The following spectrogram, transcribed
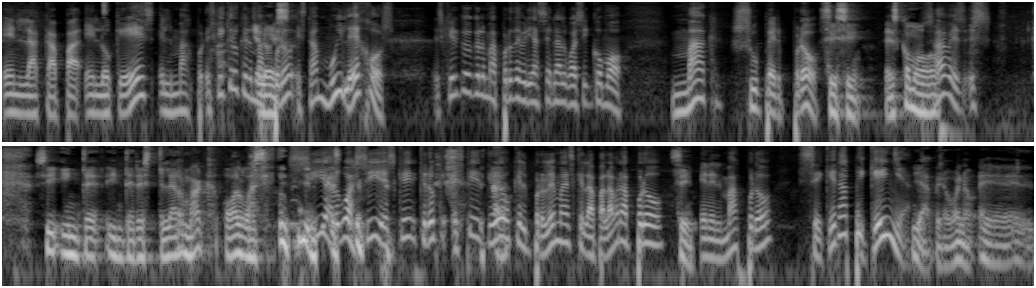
en, la capa, en lo que es el Mac Pro. Es que creo que el Mac Pro está muy lejos. Es que creo que el Mac Pro debería ser algo así como Mac Super Pro. Sí, sí. Es como. ¿Sabes? Es Sí, Interestelar Mac o algo así. Sí, algo así. Es que creo que, es que, creo que el problema es que la palabra Pro en el Mac Pro se queda pequeña. Ya, pero bueno, eh,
